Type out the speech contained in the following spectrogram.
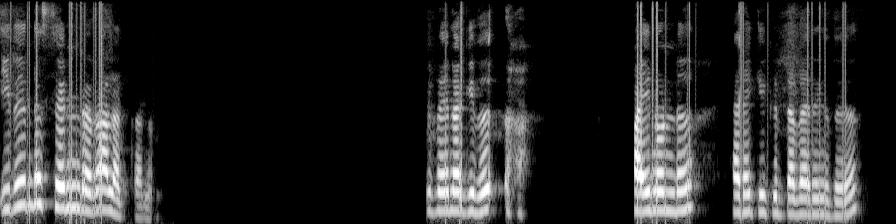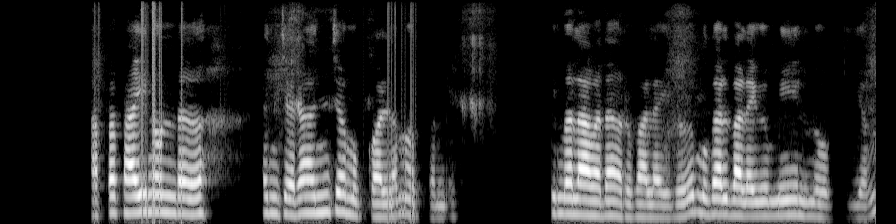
இது இந்த சென்டர் அளக்கணும். இப்ப எனக்கு இது பதினொன்று அரைக்கு கிட்ட வருது. அப்ப பதினொன்று அஞ்சரை அஞ்சு முக்கால்ல மார்க் சிம்மலாவதான் ஒரு வளைவு முதல் வளைவு மேல் நோக்கியம்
